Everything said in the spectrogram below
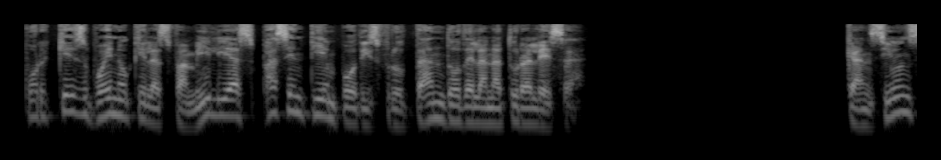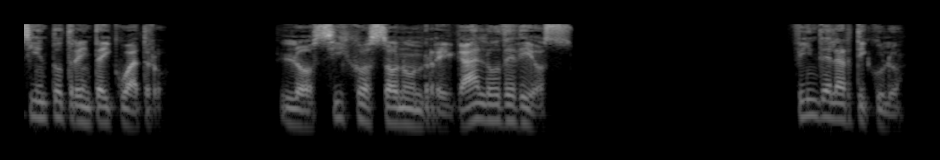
¿Por qué es bueno que las familias pasen tiempo disfrutando de la naturaleza? Canción 134. Los hijos son un regalo de Dios. Fin del artículo.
